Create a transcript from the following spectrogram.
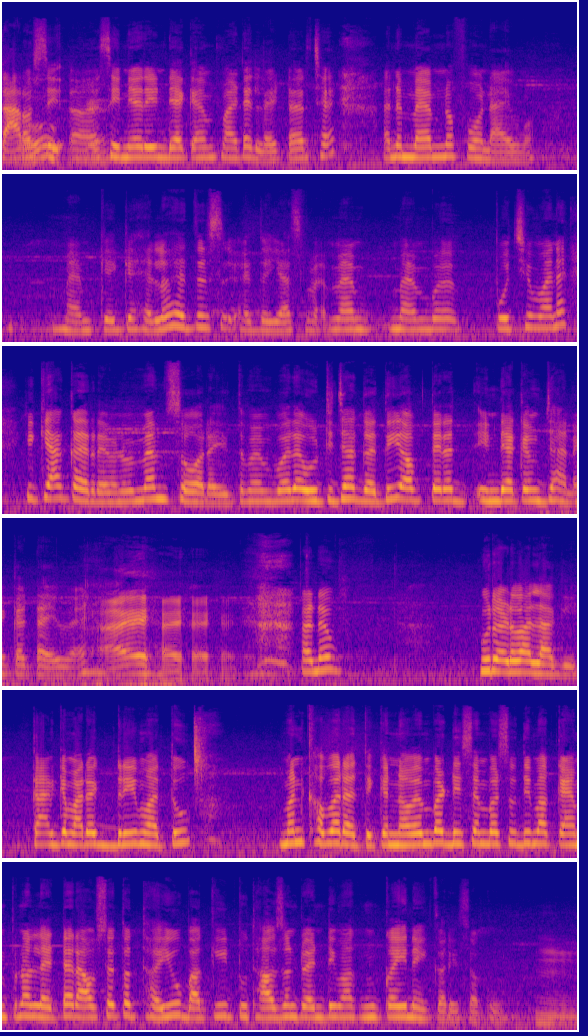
તારો Okay. સિનિયર ઇન્ડિયા કેમ્પ માટે લેટર છે અને મેમનો ફોન આવ્યો મેમ કહે કે હેલો હેતુ તો યસ મેમ મેમ પૂછ્યું મને કે ક્યાં કર રહે हो?" मैम सो रही तो मैं बोले उठ जा गधी अब तेरा इंडिया कैंप जाने का टाइम है હાય હાય હાય હાય અને હું રડવા લાગી કારણ કે મારું એક ડ્રીમ હતું મને ખબર હતી કે નવેમ્બર ડિસેમ્બર સુધીમાં કેમ્પનો લેટર આવશે તો થયું બાકી ટુ થાઉઝન્ડ ટ્વેન્ટીમાં હું કંઈ નહીં કરી શકું હમ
